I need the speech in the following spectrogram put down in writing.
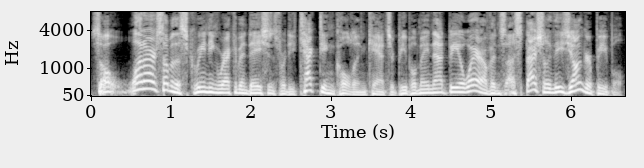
So, what are some of the screening recommendations for detecting colon cancer people may not be aware of, and especially these younger people?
